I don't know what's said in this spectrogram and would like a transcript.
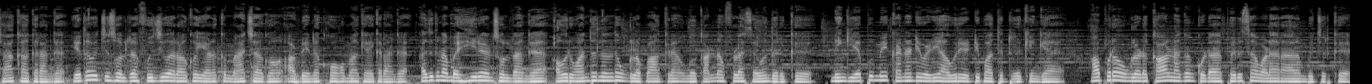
ஷாக் ஆகுறாங்க. எதை வச்சு சொல்ற? ஃபுஜிவராக்கும் எனக்கும் மேட்ச் ஆகும் அப்படின்னு கோபமா கேட்குறாங்க அதுக்கு நம்ம ஹீரோயின் சொல்றாங்க. அவர் வந்ததுல இருந்து உங்களை பாக்குறேன் உங்க கண்ணை ஃபுல்லா செவந்து இருக்கு நீங்க எப்பவுமே கண்ணாடி வழியாக அவரு எட்டி பார்த்துட்டு இருக்கீங்க? அப்புறம் உங்களோட கால் நகம் கூட பெருசாக வளர ஆரம்பிச்சிருக்கு.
